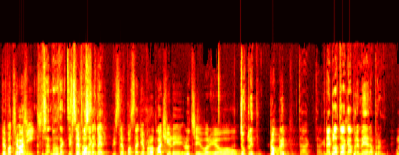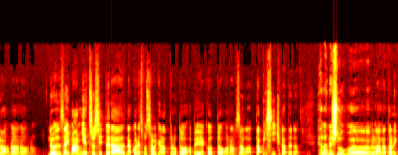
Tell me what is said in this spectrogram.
To je potřeba říct. No, tak vy jste, v podstatě, vy jste v podstatě protlačili Luci Vorjovou. Do klipu. Do klipu. Tak, tak. Nebyla to jaká premiéra pro ní. No, no, no, no. No, zajímá mě, co si teda nakonec musel udělat pro to, aby jako to ona vzala. Ta písnička teda. Hele, nešlo... Uh, Byla natolik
